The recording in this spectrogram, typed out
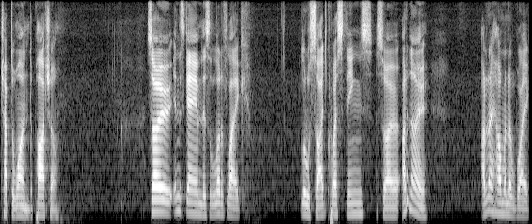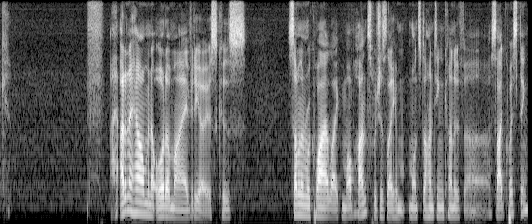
Chapter 1 Departure. So in this game, there's a lot of like little side quest things. So I don't know. I don't know how I'm gonna like. I don't know how I'm gonna order my videos because some of them require like mob hunts, which is like a monster hunting kind of uh, side quest thing.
